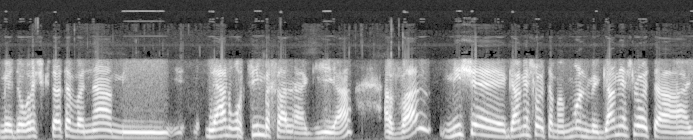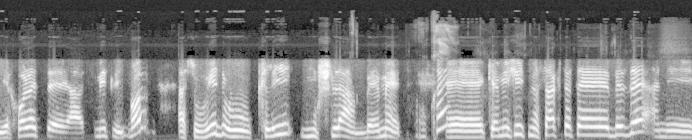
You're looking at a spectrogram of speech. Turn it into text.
ודורש קצת הבנה מלאן רוצים בכלל להגיע, אבל מי שגם יש לו את הממון וגם יש לו את היכולת אה, העצמית ללמוד, הסוביד הוא כלי מושלם, באמת. אוקיי? אה, כמי שהתנסה קצת אה, בזה, אני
